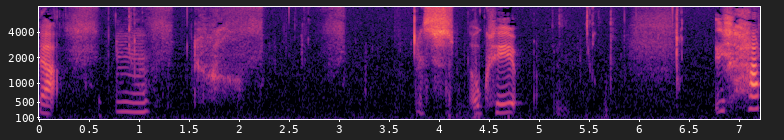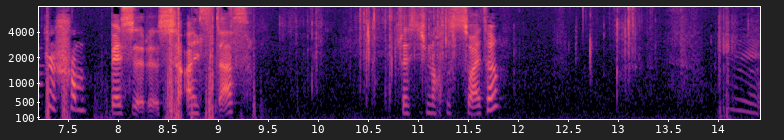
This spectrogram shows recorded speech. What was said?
Ja. Hm. Ist okay. Ich hatte schon besseres als das. Setze ich noch das zweite. Hm.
